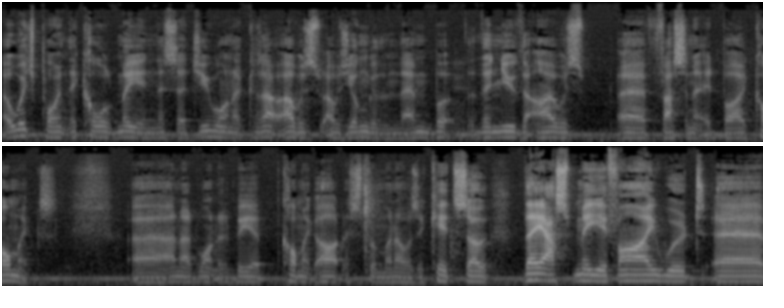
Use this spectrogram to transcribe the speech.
At which point they called me and they said, "Do you want to?" Because I, I was I was younger than them, but they knew that I was uh, fascinated by comics, uh, and I'd wanted to be a comic artist from when I was a kid. So they asked me if I would uh,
